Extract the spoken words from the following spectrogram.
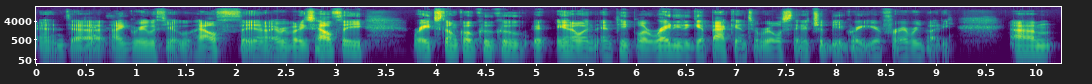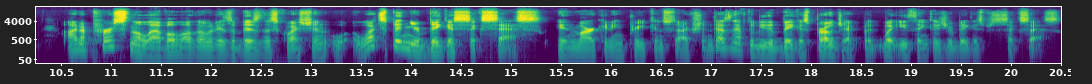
and uh, yes. I agree with you. Health, you know, everybody's healthy. Rates don't go cuckoo, it, you know, and, and people are ready to get back into real estate. It should be a great year for everybody. Um, on a personal level, although it is a business question, what's been your biggest success in marketing pre construction? Doesn't have to be the biggest project, but what you think is your biggest success?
